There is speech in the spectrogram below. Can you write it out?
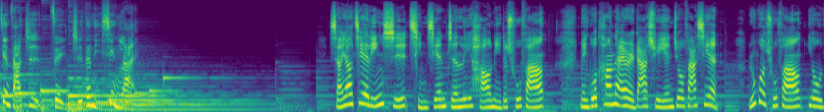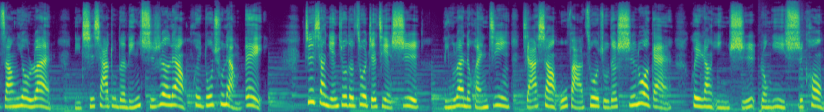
健杂志最值得你信赖。想要戒零食，请先整理好你的厨房。美国康奈尔大学研究发现，如果厨房又脏又乱，你吃下肚的零食热量会多出两倍。这项研究的作者解释，凌乱的环境加上无法做主的失落感，会让饮食容易失控。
